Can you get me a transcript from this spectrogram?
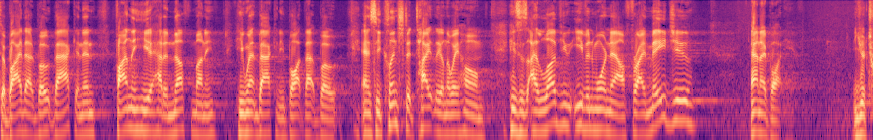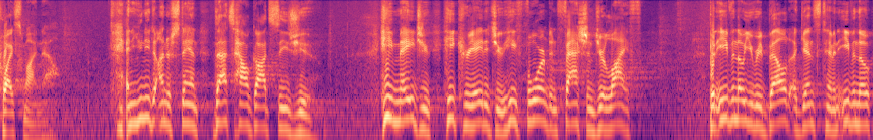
to buy that boat back. And then finally, he had enough money. He went back and he bought that boat. And as he clinched it tightly on the way home, he says, I love you even more now, for I made you and I bought you. You're twice mine now. And you need to understand that's how God sees you. He made you, He created you, He formed and fashioned your life. But even though you rebelled against Him, and even though,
